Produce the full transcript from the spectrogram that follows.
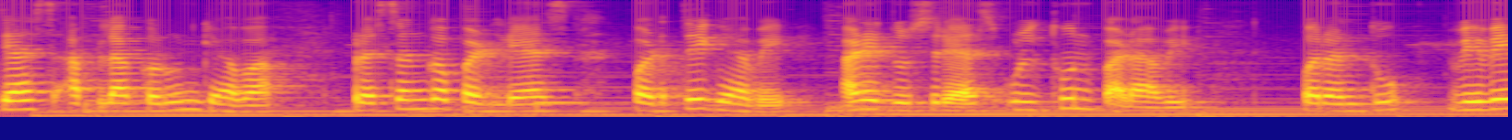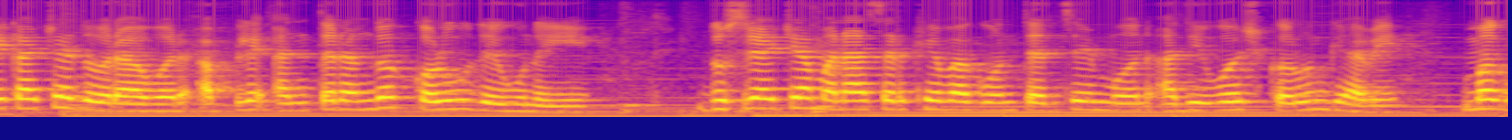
त्यास आपला करून घ्यावा प्रसंग पडल्यास पडते घ्यावे आणि दुसऱ्यास उलथून पाडावे. परंतु विवेकाच्या जोरावर आपले अंतरंग कळू देऊ नये. दुसऱ्याच्या मनासारखे वागून त्याचे मन आधी वश करून घ्यावे. मग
